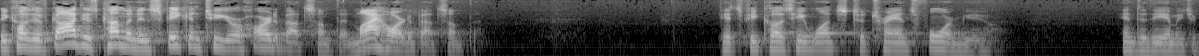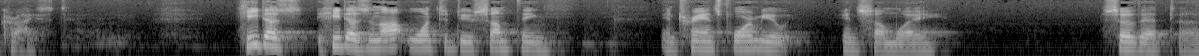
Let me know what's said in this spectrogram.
Because if God is coming and speaking to your heart about something, my heart about something, it's because he wants to transform you into the image of Christ. He does, he does not want to do something and transform you in some way so that uh,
